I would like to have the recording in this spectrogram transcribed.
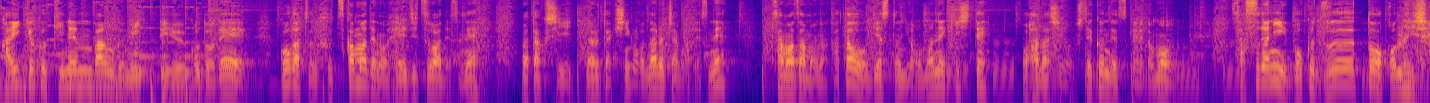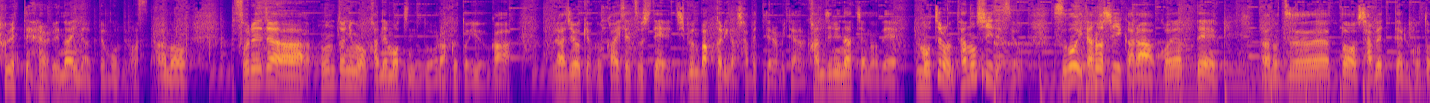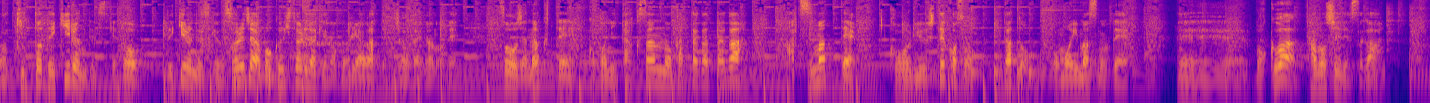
開局記念番組っていうことで5月2日までの平日はですね私鳴滝慎吾なるちゃんがですねさまざまな方をゲストにお招きしてお話をしていくんですけれどもさすがに僕ずっとこんなに喋ってられないなって思ってます。あのそれじゃあ本当にもう金持ちの道楽というかラジオ局開設して自分ばっかりが喋ってるみたいな感じになっちゃうのでもちろん楽しいですよ。すごい楽しいからこうやってあのずっと喋ってることはきっとできるんですけどできるんですけどそれじゃあ僕一人だけが盛り上がってる状態なのでそうじゃなくてここにたくさんさんの方々が集まって交流してこそだと思いますので、えー、僕は楽しいですが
